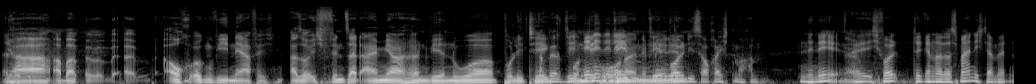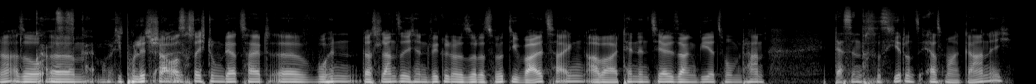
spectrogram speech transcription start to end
Also, ja, aber äh, äh, auch irgendwie nervig. Also ich finde, seit einem Jahr hören wir nur Politik Aber we und nee, nee, nee, Corona nee, in den wem Medien. wollen die es auch recht machen? Nee, nee, Ja. äh, ich wollte, genau das meine ich damit, ne? Also ähm, die politische Ausrichtung derzeit, äh, wohin das Land sich entwickelt oder so, das wird die Wahl zeigen, aber tendenziell sagen wir jetzt momentan, das interessiert uns erstmal gar nicht.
